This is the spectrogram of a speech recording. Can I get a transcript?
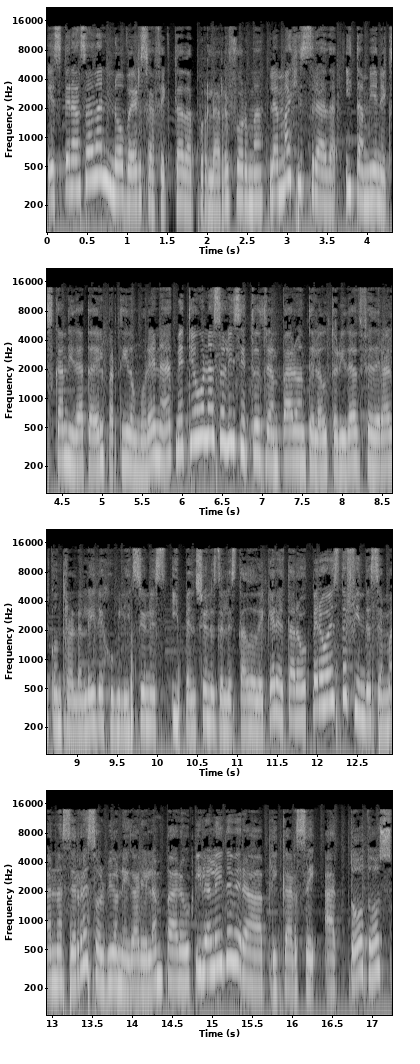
esperanzada en no verse afectada por la reforma, la magistrada y también ex candidata del partido Morena metió una solicitud de amparo ante la Autoridad Federal contra la Ley de Jubilaciones y Pensiones del Estado de Querétaro, pero este fin de semana se resolvió negar el amparo y la ley de deberá aplicarse a todos,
